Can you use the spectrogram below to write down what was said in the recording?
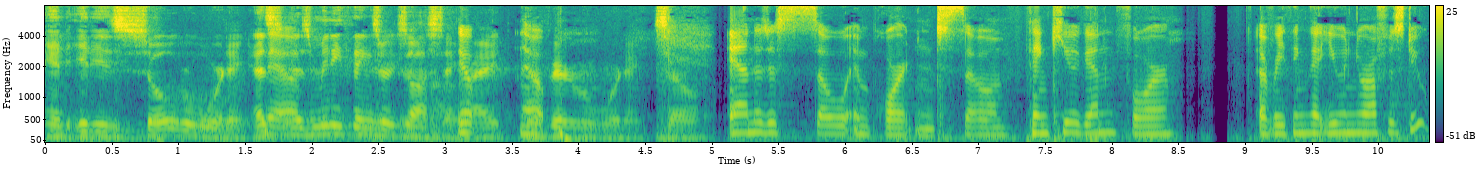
and it is so rewarding as, Yeah. as many things are exhausting Yep, right they're very rewarding so and it is so important. So thank you again for everything that you and your office do.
